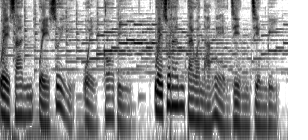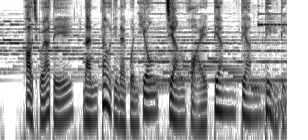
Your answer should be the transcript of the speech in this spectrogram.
画山画水画古味，画出咱台湾人的人情味。泡一杯阿茶，咱斗阵来分享江淮点点滴滴。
